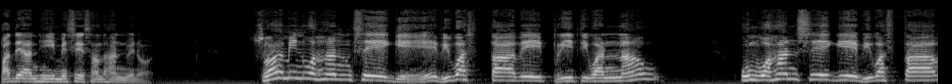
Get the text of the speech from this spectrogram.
පදයන්හි මෙසේ සඳහන් වෙනවා. ස්වාමින් වහන්සේගේ විවස්ථාවේ ප්‍රීතිවන්නාව උන්වහන්සේගේ විවස්ථාව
